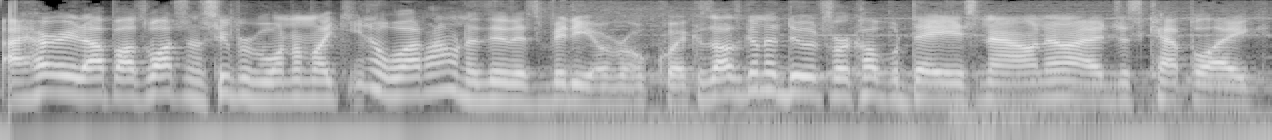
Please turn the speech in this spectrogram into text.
I hurried up. I was watching the Super Bowl and I'm like, you know what? I want to do this video real quick because I was gonna do it for a couple days now, and then I just kept like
